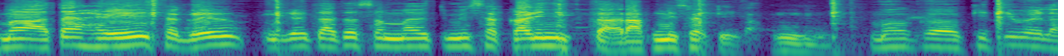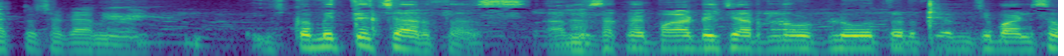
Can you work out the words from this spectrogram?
मग आता हे सगळे म्हणजे आता समजा तुम्ही सकाळी निघता रापणीसाठी हम्म. मग किती वेळ लागतो सगळा मिळून कमीत ते चार तास. आम्ही सकाळी पहाटे चारला उठलो तर ते आमची माणसं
